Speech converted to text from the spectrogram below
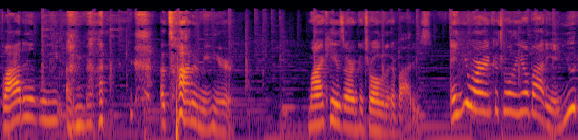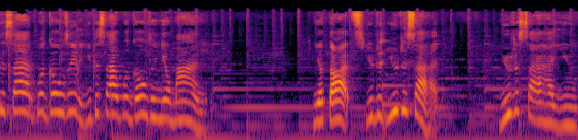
bodily autonomy here. My kids are in control of their bodies, and you are in control of your body, and you decide what goes in it. You decide what goes in your mind, your thoughts. You de- you decide. You decide how you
